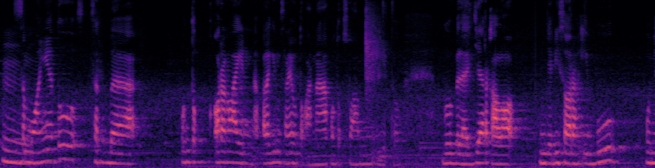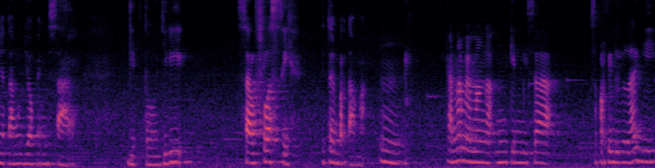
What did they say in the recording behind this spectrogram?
Hmm. Semuanya tuh serba untuk orang lain, apalagi misalnya untuk anak, untuk suami gitu. Gue belajar kalau menjadi seorang ibu punya tanggung jawab yang besar gitu. Jadi selfless sih itu yang pertama. Hmm. Karena memang nggak mungkin bisa seperti dulu lagi.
